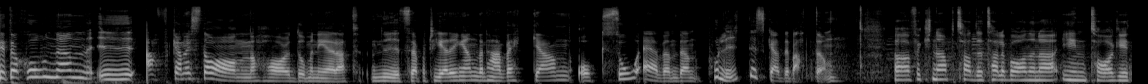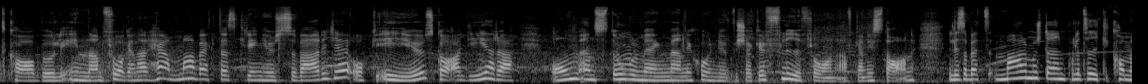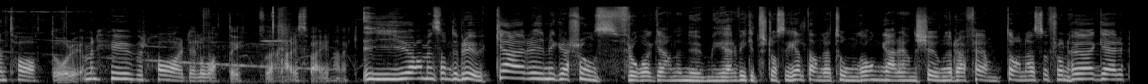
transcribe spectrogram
Situationen i Afghanistan har dominerat nyhetsrapporteringen den här veckan och så även den politiska debatten. Ja, för knappt hade talibanerna intagit Kabul innan frågan här hemma väcktes kring hur Sverige och EU ska agera om en stor mängd människor nu försöker fly från Afghanistan. Elisabeth Marmorstein, politikkommentator. Men hur har det låtit här i Sverige den här veckan? Ja, men som det brukar i migrationsfrågan numera, vilket förstås är helt andra tongångar än 2015. Alltså från höger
